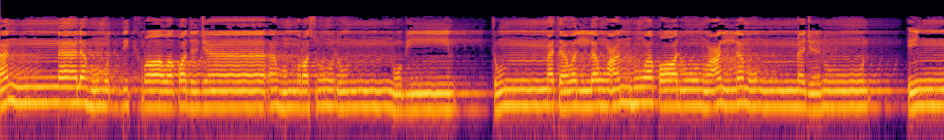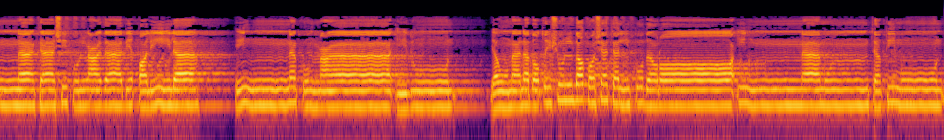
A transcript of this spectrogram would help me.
انى لهم الذكرى وقد جاءهم رسول مبين. ثم تولوا عنه وقالوا معلم مجنون. إنا كاشف العذاب قليلا. إنكم عائدون. يوم نبطش البطشة الكبرى. إنا منتقمون.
